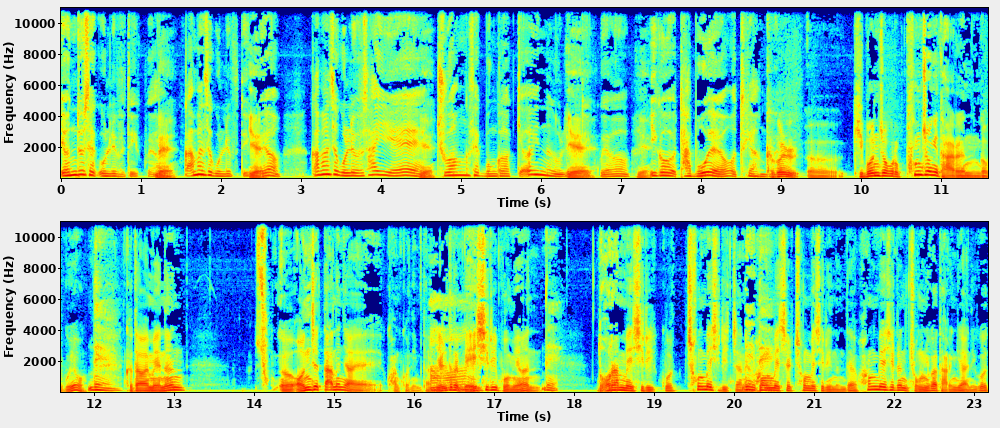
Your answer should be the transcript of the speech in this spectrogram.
연두색 올리브도 있고요. 네. 까만색 올리브도 예. 있고요. 까만색 올리브 사이에 예. 주황색 뭔가가 껴있는 올리브도 예. 있고요. 예. 이거 다 뭐예요? 어떻게 한 거예요? 그걸 어, 기본적으로 품종이 다른 거고요. 네. 그 다음에는 언제 따느냐의 관건입니다. 예를 들어 아. 매실이 보면 네. 노란 매실이 있고 청매실이 있잖아요. 네네. 황매실, 청매실이 있는데 황매실은 종류가 다른 게 아니고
